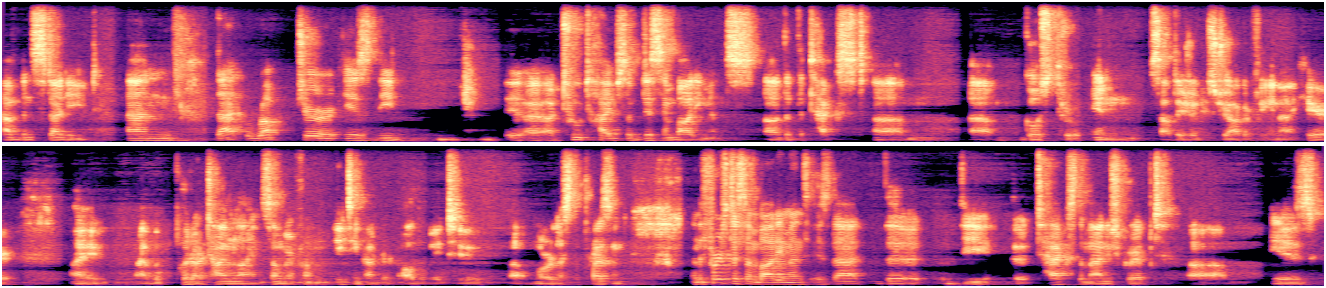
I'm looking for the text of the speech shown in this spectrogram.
have been studied, and that rupture is the uh, two types of disembodiments uh, that the text um, um, goes through in South Asian historiography, and I hear I, I would put our timeline somewhere from 1800 all the way to uh, more or less the present. And the first disembodiment is that the, the, the text, the manuscript, um, is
